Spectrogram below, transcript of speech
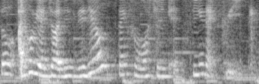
So I hope you enjoyed this video. Thanks for watching and see you next week.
